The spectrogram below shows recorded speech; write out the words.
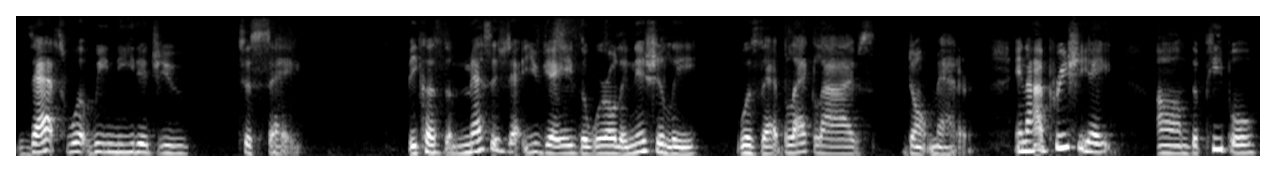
that's what we needed you to say. Because the message that you gave the world initially was that Black lives don't matter. And I appreciate um, the people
